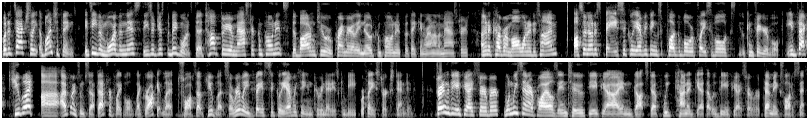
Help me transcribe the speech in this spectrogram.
but it's actually a bunch of things. It's even more than this. These are just the big ones. The top three are master components. The bottom two are primarily node components, but they can run on the masters. I'm going to cover them all one at a time. Also notice basically everything's pluggable, replaceable, configurable. In fact, kubelet, uh, I've learned some stuff. That's replaceable. Like Rocketlet swaps out kubelet. So really, basically everything in Kubernetes can be replaced or extended. Starting with the API server, when we sent our files into the API and got stuff, we kind of guessed that was the API server. That makes a lot of sense.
